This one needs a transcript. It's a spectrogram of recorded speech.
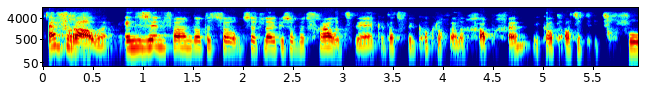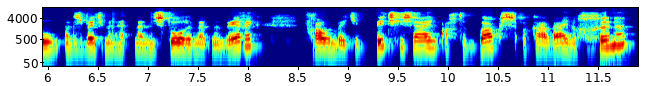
En vrouwen. In de zin van dat het zo ontzettend leuk is om met vrouwen te werken. Dat vind ik ook nog wel een grappige. Ik had altijd het gevoel, en dat is een beetje mijn, mijn historie met mijn werk. Vrouwen een beetje bitchy zijn, achterbaks, elkaar weinig gunnen.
